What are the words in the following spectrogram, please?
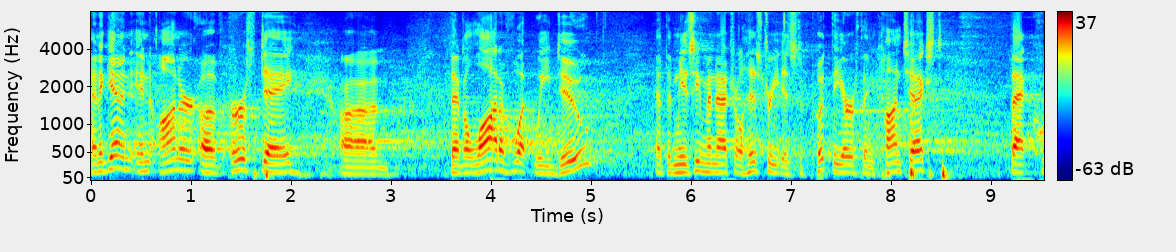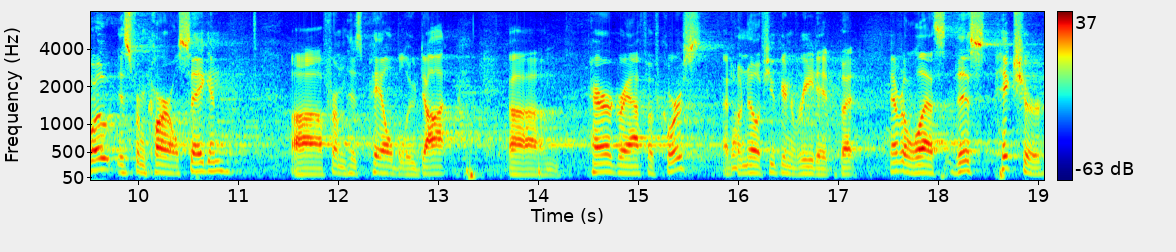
And again, in honor of Earth Day, um, that a lot of what we do at the Museum of Natural History is to put the Earth in context. That quote is from Carl Sagan, uh, from his Pale Blue Dot um, paragraph, of course. I don't know if you can read it, but nevertheless, this picture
